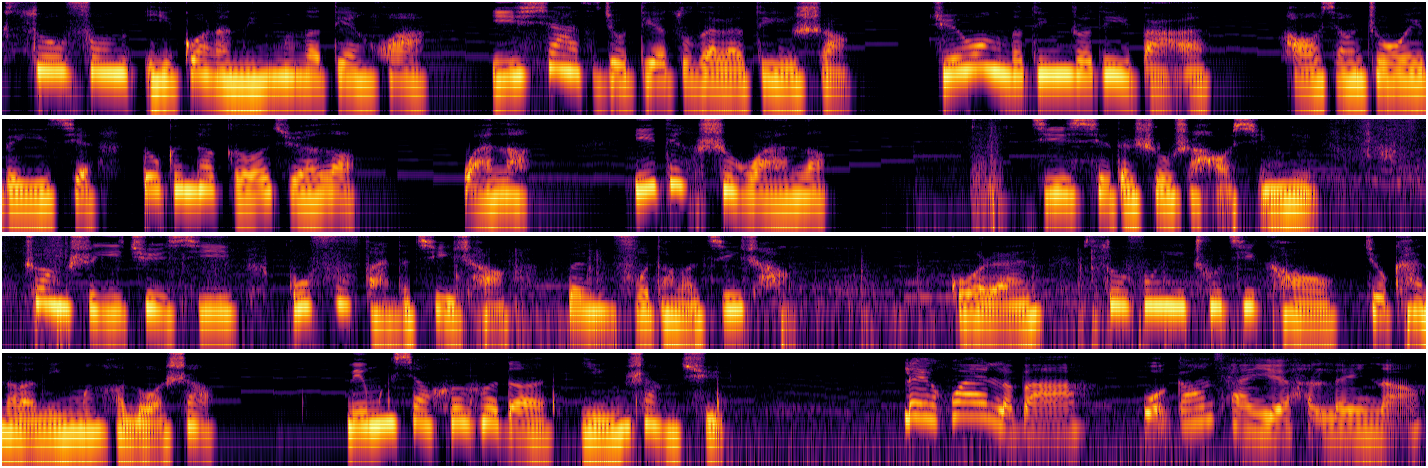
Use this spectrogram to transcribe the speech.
苏峰一挂了柠檬的电话，一下子就跌坐在了地上，绝望地盯着地板，好像周围的一切都跟他隔绝了。完了，一定是完了。机械地收拾好行李，壮士一巨蜥不复返的气场奔赴到了机场。果然，苏峰一出机口就看到了柠檬和罗少。柠檬笑呵呵地迎上去：“累坏了吧？我刚才也很累呢，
